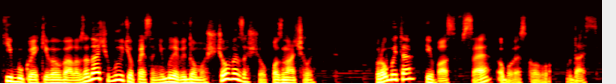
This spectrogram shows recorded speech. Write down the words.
ті букви, які ви ввели в задачу, будуть описані, буде відомо, що ви за що позначили. Пробуйте, і вас все обов'язково вдасться.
